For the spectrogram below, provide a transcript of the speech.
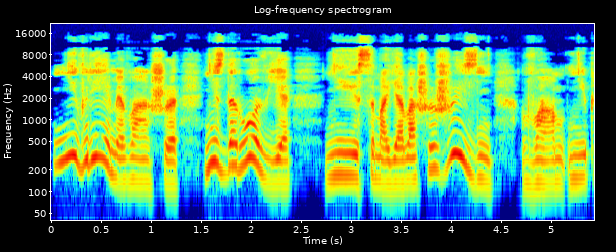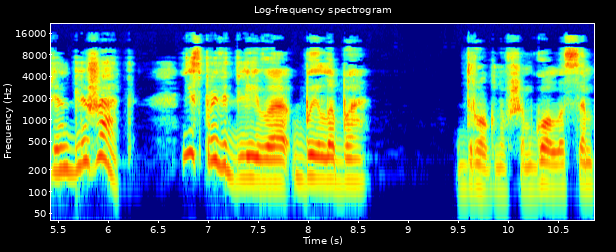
Ни время ваше, ни здоровье, ни самая ваша жизнь вам не принадлежат. Несправедливо было бы, дрогнувшим голосом,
